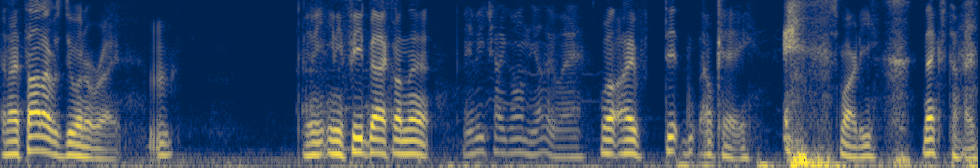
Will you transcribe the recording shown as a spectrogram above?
and I thought I was doing it right. Mm. Any any feedback on that? Maybe try going the other way. Well, I've didn't. Okay, smarty. Next time,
